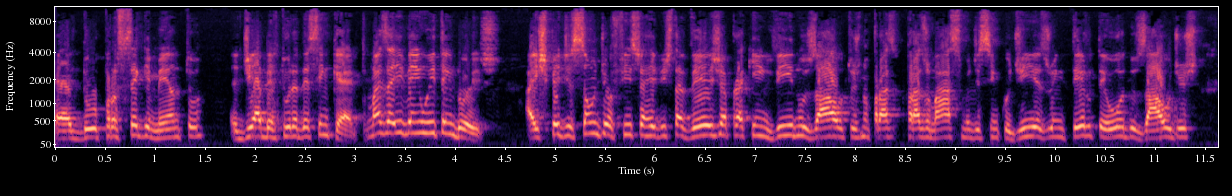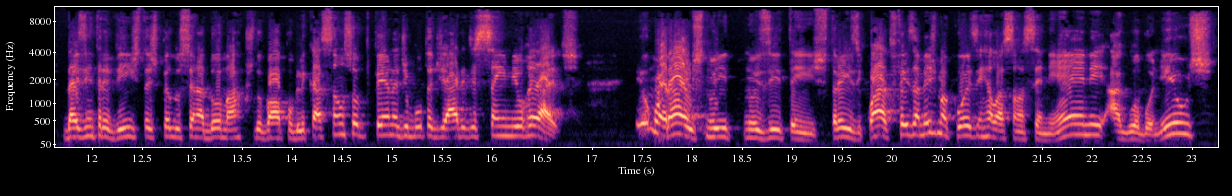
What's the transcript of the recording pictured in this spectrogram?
é, do prosseguimento de abertura desse inquérito. Mas aí vem o item 2. a expedição de ofício à revista Veja para que envie nos autos, no prazo, prazo máximo de cinco dias, o inteiro teor dos áudios das entrevistas pelo senador Marcos Duval à publicação, sob pena de multa diária de 100 mil reais. E o Moraes, no, nos itens 3 e 4, fez a mesma coisa em relação à CNN, à Globo News,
